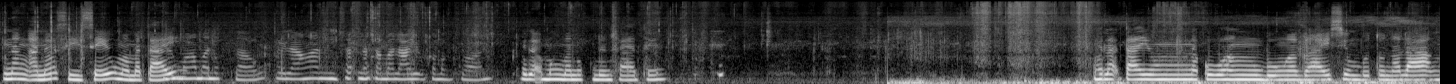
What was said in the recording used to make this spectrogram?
ng ano, sisew, mamatay. Yung mga manok daw, kailangan sa, nasa malayo ka magkuhan. Wala mang manok dun sa atin. Wala tayong nakuhang bunga guys, yung buto na lang.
